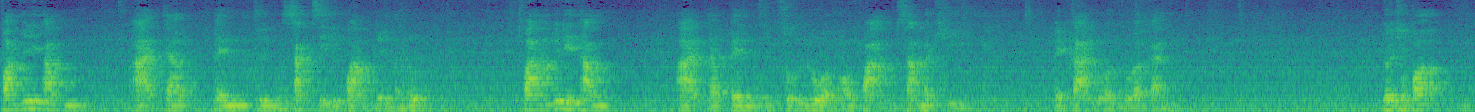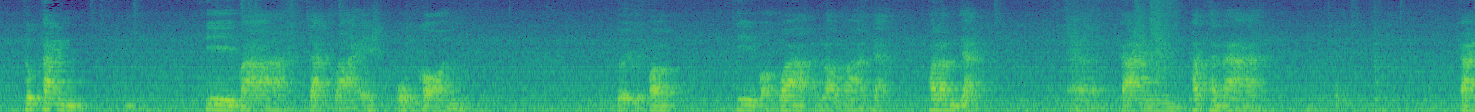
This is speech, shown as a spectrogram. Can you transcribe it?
ความยุติธรรมอาจจะเป็นถึงศักดิ์ศรีความเป็นมนุษย์ ความยุติธรรม อาจจะเป็นศูนย์รวมของความสามัคคีเป็นการรวมตัวกัน โดยเฉพาะทุกท่านที่มาจากหลายองค์กร โดยเฉพาะที่บอกว่าเรามาจากพระราชบัญญัติการพัฒนา การ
